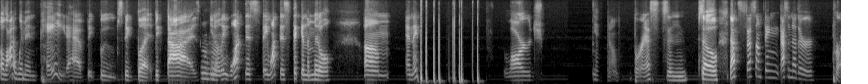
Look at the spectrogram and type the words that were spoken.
a lot of women pay to have big boobs, big butt, big thighs. You know, Mhm. they want this. They want this thick in the middle, um, and they large, you know, breasts, and so that's that's something. That's another pro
